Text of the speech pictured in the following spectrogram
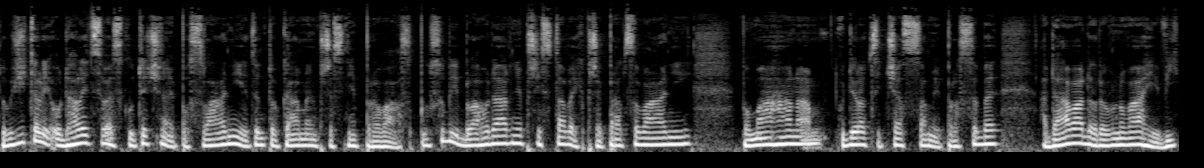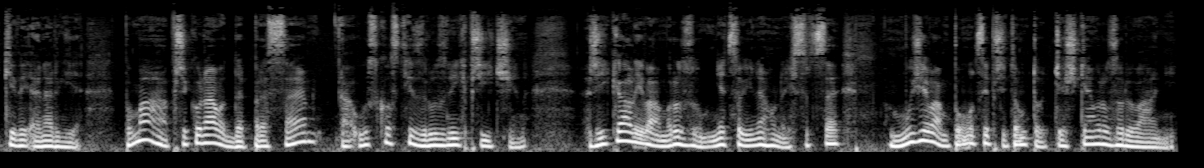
Toužíte-li odhalit své skutečné poslání, je tento kámen přesně pro vás. Působí blahodárně při stavech přepracování, pomáhá nám udělat si čas sami pro sebe a dává do rovnováhy výkyvy energie. Pomáhá překonávat deprese a úzkosti z různých příčin. Říká-li vám rozum něco jiného než srdce, může vám pomoci při tomto těžkém rozhodování.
